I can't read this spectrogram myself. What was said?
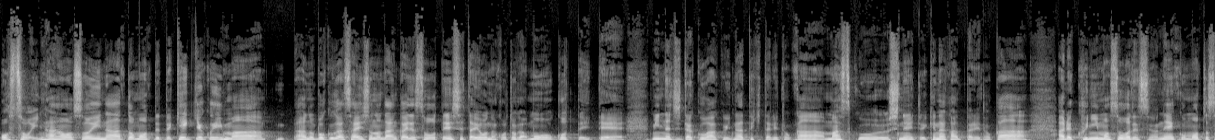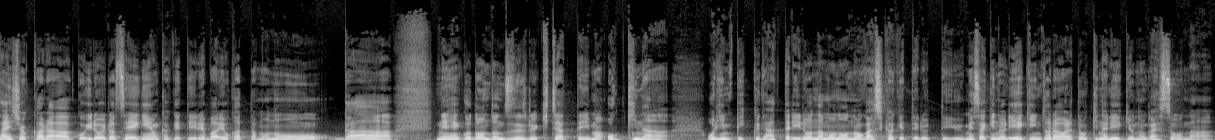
遅いな、遅いなと思ってて、結局今、あの僕が最初の段階で想定してたようなことがもう起こっていて、みんな自宅ワークになってきたりとか、マスクをしないといけなかったりとか、あるいは国もそうですよね。こうもっと最初からこういろいろ制限をかけていればよかったものが、ね、こうどんどんずるずる来ちゃって、今、大きな、オリンピックであったりいろんなものを逃しかけてるっていう目先の利益にとらわれて大きな利益を逃しそうな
